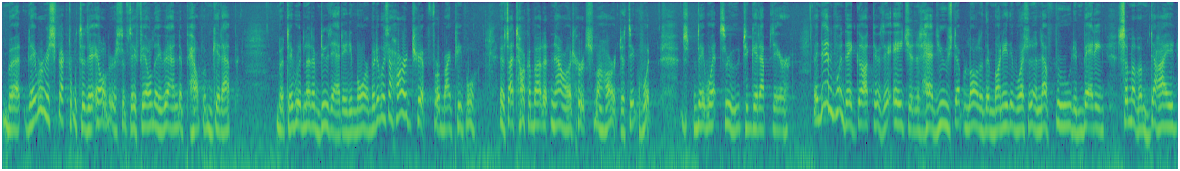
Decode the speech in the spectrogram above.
But they were respectful to the elders. If they fell, they ran to help them get up. But they wouldn't let them do that anymore. But it was a hard trip for my people. As I talk about it now, it hurts my heart to think what they went through to get up there. And then when they got there, the agent had used up a lot of their money. There wasn't enough food and bedding. Some of them died.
